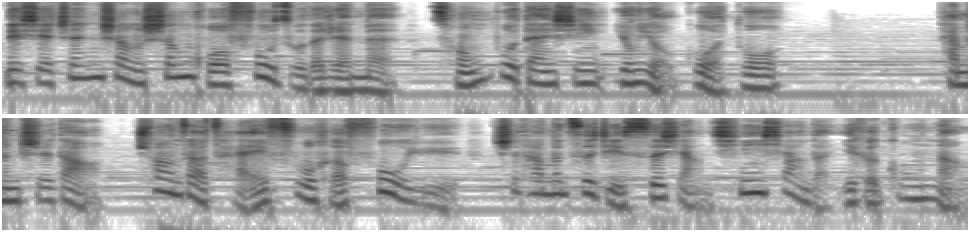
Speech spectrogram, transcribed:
那些真正生活富足的人们，从不担心拥有过多。他们知道，创造财富和富裕是他们自己思想倾向的一个功能。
